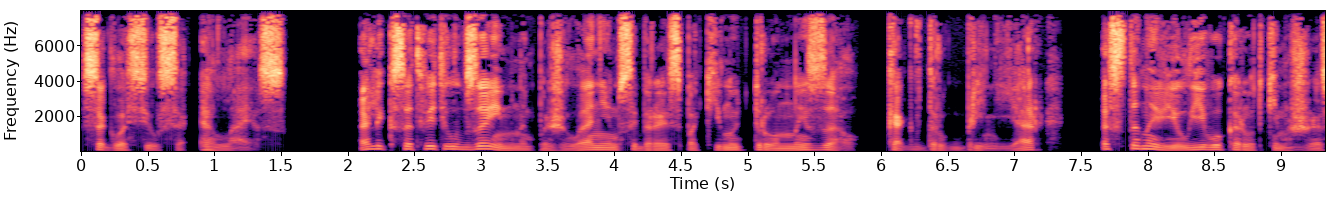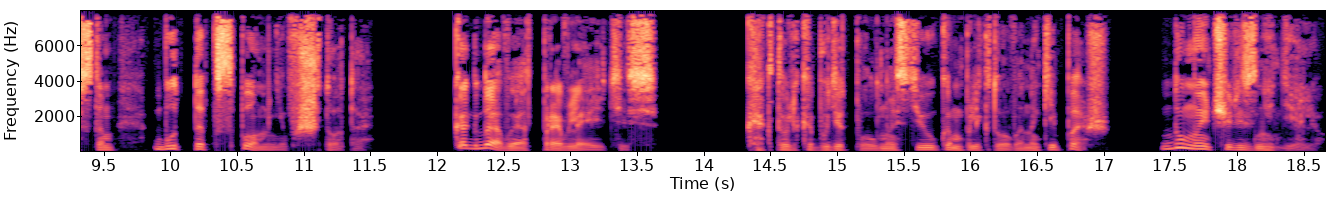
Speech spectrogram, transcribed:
согласился Элайас. Алекс ответил взаимным пожеланием, собираясь покинуть тронный зал, как вдруг Бриньяр остановил его коротким жестом, будто вспомнив что-то. Когда вы отправляетесь? Как только будет полностью укомплектован экипаж. Думаю, через неделю.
